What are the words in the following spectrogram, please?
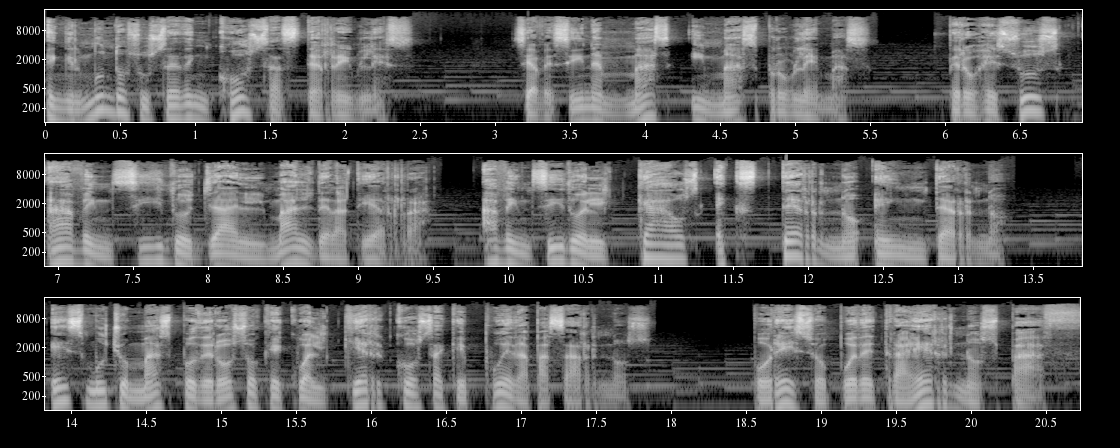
En el mundo suceden cosas terribles. Se avecinan más y más problemas. Pero Jesús ha vencido ya el mal de la tierra. Ha vencido el caos externo e interno. Es mucho más poderoso que cualquier cosa que pueda pasarnos. Por eso puede traernos paz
